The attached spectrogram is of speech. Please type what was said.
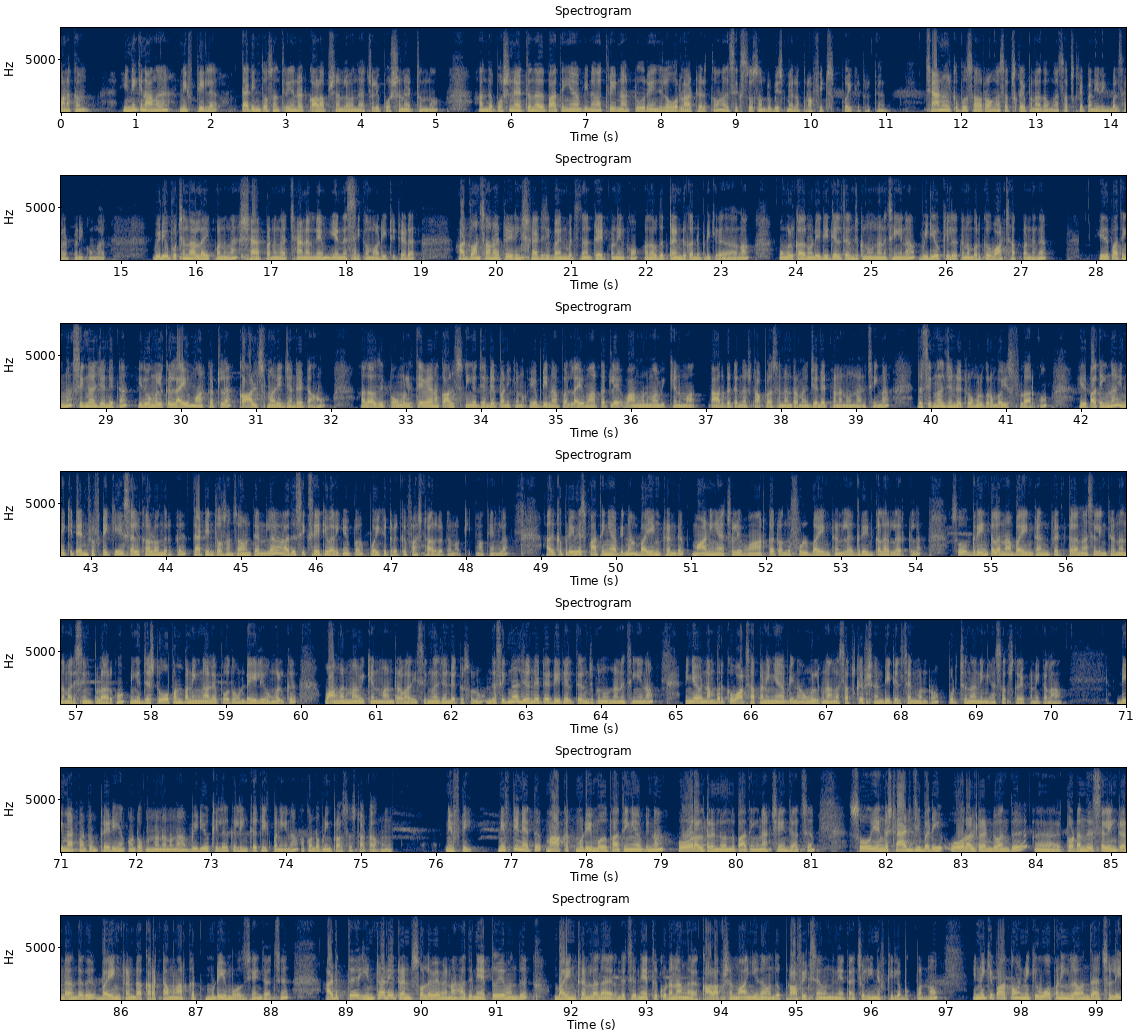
வணக்கம். இன்றைக்கி நாங்கள் நிஃப்டியில் thirteen thousand three hundred call ஆப்ஷனில் வந்து ஆக்சுவலி பொஷன் எடுத்திருந்தோம். அந்த பொஷன் எடுத்திருந்தது பார்த்தீங்க அப்படின்னா த்ரீ நாட் டூ ரேஞ்சில் ஒரு லாட் எடுத்தோம். அது சிக்ஸ் தௌசண்ட் ருபீஸ் மேலே ப்ராஃபிட்ஸ் போய்கிட்டு இருக்கு. சேனலுக்கு புதுசாக வரவங்க சப்ஸ்கிரைப் பண்ணாதவங்க சப்ஸ்கிரைப் பண்ணி ரிங் பெல் செலக்ட் பண்ணிக்கோங்க. வீடியோ பிடிச்சிருந்தா லைக் பண்ணுங்கள் ஷேர் பண்ணுங்கள் channel name NSC commodity trader அட்வான்ஸான trading strategy பயன்படுத்தி தான் ட்ரேட் பண்ணியிருக்கோம். அதாவது ட்ரெண்டு கண்டுபிடிக்கிறதா உங்களுக்கு அதனுடைய டீட்டெயில் தெரிஞ்சுக்கணும்னு நினச்சிங்கன்னா வீடியோ கீழே இருக்க நம்பருக்கு வாட்ஸ்அப் பண்ணுங்கள் இது பார்த்தீங்கன்னா சிக்னல் ஜென்ரேட்டர் இது உங்களுக்கு லைவ் மார்க்கெட்டில் கால்ஸ் மாதிரி ஜென்ரேட் ஆகும். அதாவது இப்போ உங்களுக்கு தேவையான கால்ஸ் நீங்கள் ஜென்ரேட் பண்ணிக்கணும். எப்படின்னா இப்போ லைவ் மார்க்கெட்லேயே வாங்கணுமா விற்கணுமா டார்கெட் என்ன ஸ்டாப் லாஸ் என்னன்ற மாதிரி ஜென்ரேட் பண்ணணும்னு நினச்சிங்கன்னா இந்த சிக்னல் ஜென்ரேட்டர் உங்களுக்கு ரொம்ப யூஸ்ஃபுல்லாக இருக்கும். இது பார்த்தீங்கன்னா இன்றைக்கி டென் ஃபிஃப்டிக்கு செல் கால் வந்திருக்கு. தேர்ட்டின் தௌசண்ட் செவன் டெனில் அது சிக்ஸ் எயிட்டி வரைக்கும் இப்போ போய்கிட்டு இருக்குது ஃபஸ்ட் டார்கெட்டை நோக்கி. ஓகேங்களா அதுக்கு ப்ரீவியஸ் பார்த்தீங்க அப்படின்னா buying trend morning actually market வந்து ஃபுல் பையிங் ட்ரெண்டில் க்ரீன் கலரில் இருக்குல்ல. ஸோ க்ரீன் கலர்னா பையிங் ட்ரெண்ட் ரெட் கலர்னா செல்லிங் ட்ரெண்ட் அந்த மாதிரி சிம்பிளாக இருக்கும். நீங்கள் ஜஸ்ட் ஓப்பன் பண்ணிங்கனாலே போதும். டெய்லி உங்களுக்கு வாங்கணுமா விற்கணுமான்ற மாதிரி சிக்னல் ஜென்ரேட்டர் சொல்லும். இந்த சிக்னல் ஜென்ரேட்டர் டீட்டெயில் தெரிஞ்சுக்கணும்னு நினச்சிங்கன்னா நீங்கள் நம்பருக்கு வாட்ஸ்அப் பண்ணிங்க அப்படின்னா உங்களுக்கு நாங்கள் சப்ஸ்கிரிப்ஷன் டீட்டெயில் சென்ட் பண்ணுறோம் பிடிச்சிருந்தா நீங்கள் சப்ஸ்கிரைப் பண்ணிக்கலாம். டிமேட் மற்றும் ட்ரேடிங் அக்கௌண்ட் ஓப்பன் பண்ணணும்னா வீடியோ கீழே இருக்க லிங்க்கை கிளிக் பண்ணிங்கன்னா அக்கௌண்ட் ஓப்பனிங் ப்ராசஸ் ஸ்டார்ட் ஆகும். நிஃப்டி நிஃப்டி நேற்று மார்க்கெட் முடியும் போது பார்த்தீங்க அப்படின்னா ஓவரால் ட்ரெண்ட் வந்து பார்த்தீங்கன்னா சேஞ்ச் ஆச்சு. ஸோ எங்கள் ஸ்ட்ராட்டஜி படி ஓவரால் ட்ரெண்ட் வந்து தொடர்ந்து செல்லிங் ட்ரெண்டாக இருந்தது. பையிங் ட்ரெண்டாக கரெக்டாக மார்க்கெட் முடியும் போது சேஞ்ச் ஆச்சு. அடுத்து இன்ட்ராடே ட்ரெண்ட் சொல்லவே வேணாம். அது நேற்றுவே வந்து பையிங் ட்ரெண்டில் தான் இருந்துச்சு. நேற்று கூட நாங்கள் கால் ஆப்ஷன் வாங்கி தான் வந்து ப்ராஃபிட்ஸை வந்து நேற்று ஆக்சுவலி நிஃப்டியில் புக் பண்ணோம். இன்றைக்கி பார்த்தோம். இன்றைக்கி ஓப்பனிங்கில் வந்து ஆக்சுவலி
